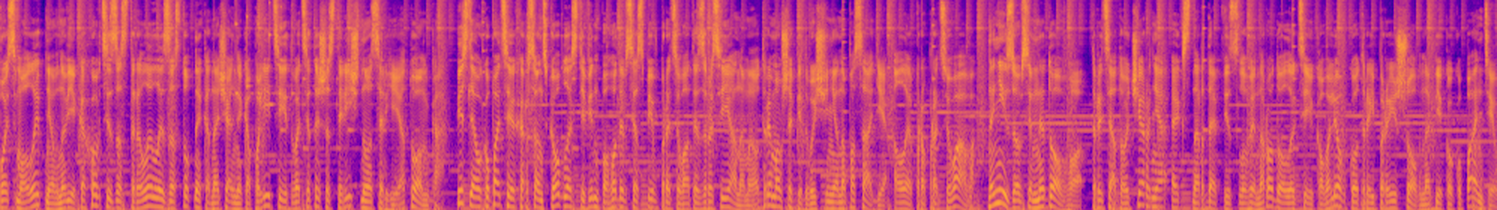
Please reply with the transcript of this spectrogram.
8 липня в новій Каховці застрелили заступника начальника поліції 26-річного Сергія Томка. Після окупації Херсонської області він погодився співпрацювати з росіянами, отримавши підвищення на посаді, але пропрацював на ній зовсім недовго. 30 червня екс-нардеп від Слуги народу Олексій Ковальов, котрий перейшов на бік окупантів,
